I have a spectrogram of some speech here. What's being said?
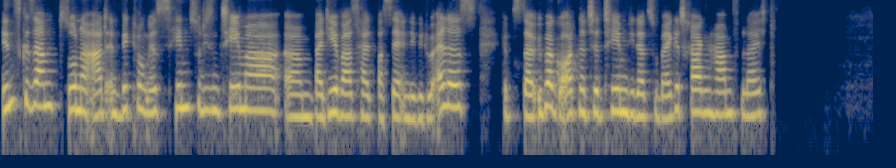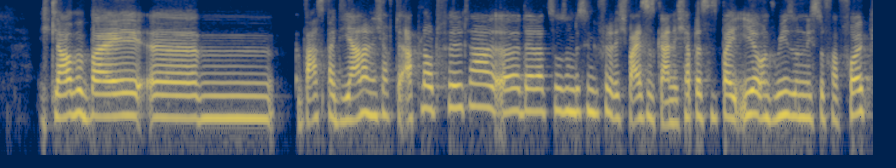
insgesamt so eine Art Entwicklung ist hin zu diesem Thema. Ähm, bei dir war es halt was sehr Individuelles. Gibt es da übergeordnete Themen, die dazu beigetragen haben vielleicht? Ich glaube, bei ähm, war es bei Diana nicht auch der Upload-Filter, äh, der dazu so ein bisschen geführt hat? Ich weiß es gar nicht. Ich habe das jetzt bei ihr und Rezo nicht so verfolgt.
